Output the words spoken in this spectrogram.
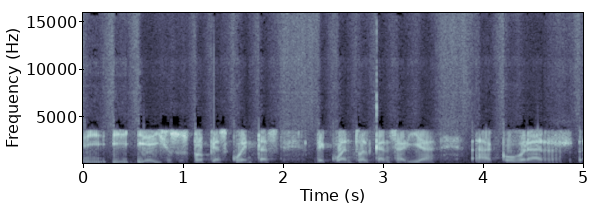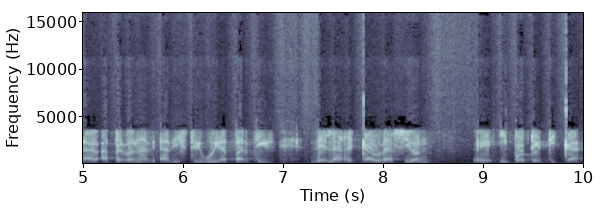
y, y, y, hizo sus propias cuentas de cuánto alcanzaría a cobrar a, a perdón a distribuir a partir de la recaudación eh, hipotética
